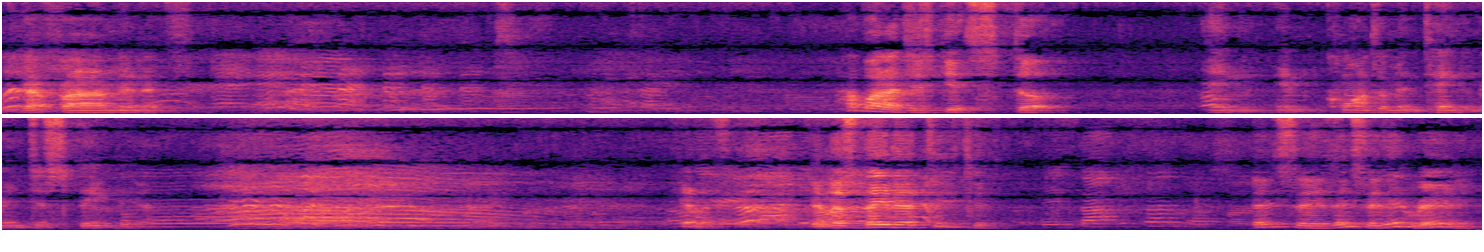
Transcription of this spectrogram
We got five minutes. How about I just get stuck in, in quantum entanglement and just stay there? Can I, can I stay there, teacher? They stopped the sunrise. They say they say they're ready.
